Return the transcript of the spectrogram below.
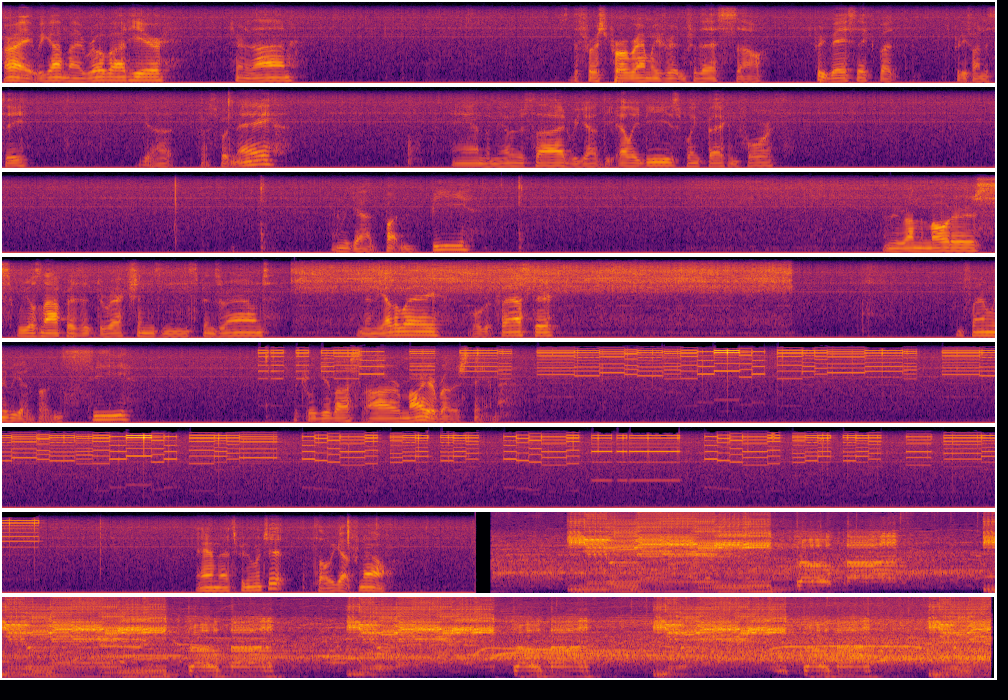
Alright, we got my robot here. Turn it on. This is the first program we've written for this, so it's pretty basic, but it's pretty fun to see. We got press button A, and on the other side we got the LEDs blink back and forth. And we got button B and we run the motors, wheels in opposite directions and spins around. And then the other way, a little bit faster. And finally we got button C, which will give us our Mario Brothers theme. And that's pretty much it. That's all we got for now. Robot. Robot.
